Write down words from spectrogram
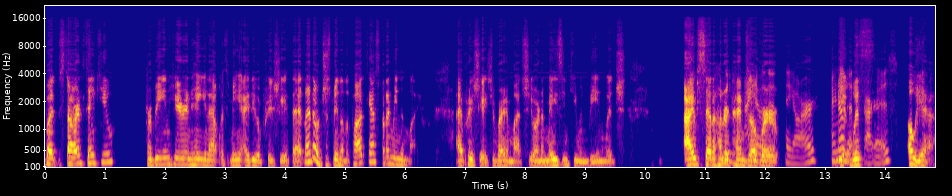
but Star, thank you for being here and hanging out with me. I do appreciate that, and I don't just mean on the podcast, but I mean in life. I appreciate you very much. You're an amazing human being, which I've said a I hundred mean, times I over. They are. I know Yeah, that with- Star is. Oh yeah.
